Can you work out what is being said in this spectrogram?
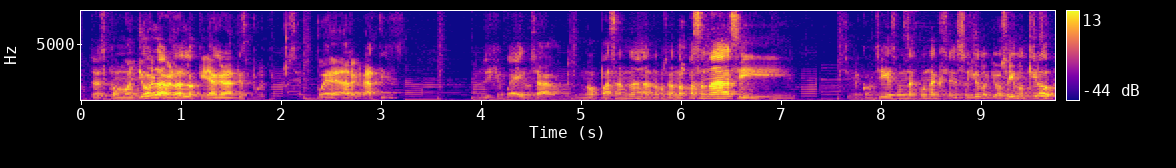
Entonces, como yo la verdad lo quería gratis, porque pues, se puede dar gratis, pues dije, güey, o sea, no pasa nada, ¿no? O sea, no pasa nada si si me consigues un acceso. Yo no, yo, no quiero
